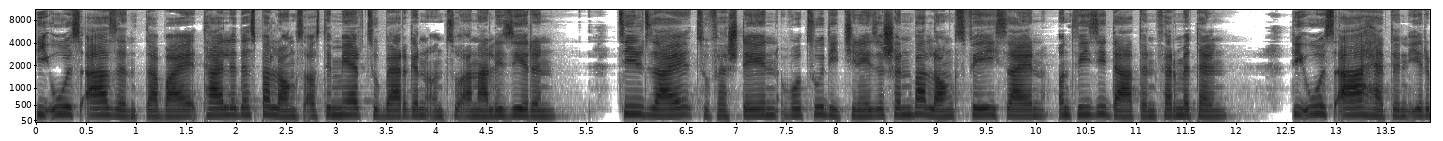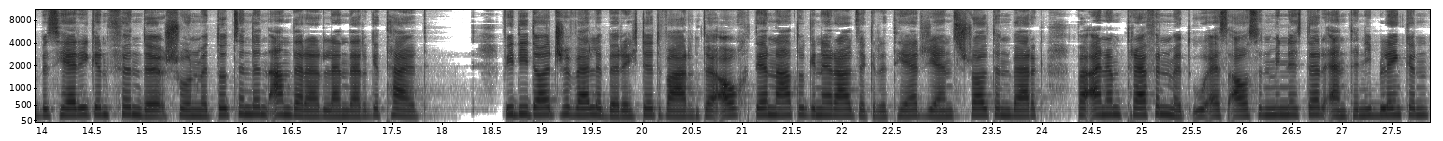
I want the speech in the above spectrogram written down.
Die USA sind dabei, Teile des Ballons aus dem Meer zu bergen und zu analysieren. Ziel sei, zu verstehen, wozu die chinesischen Ballons fähig seien und wie sie Daten vermitteln. Die USA hätten ihre bisherigen Funde schon mit Dutzenden anderer Länder geteilt. Wie die Deutsche Welle berichtet, warnte auch der NATO-Generalsekretär Jens Stoltenberg bei einem Treffen mit US-Außenminister Anthony Blinken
